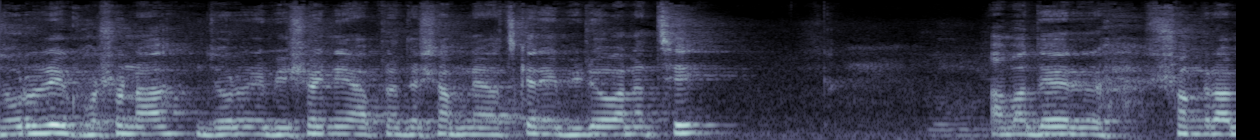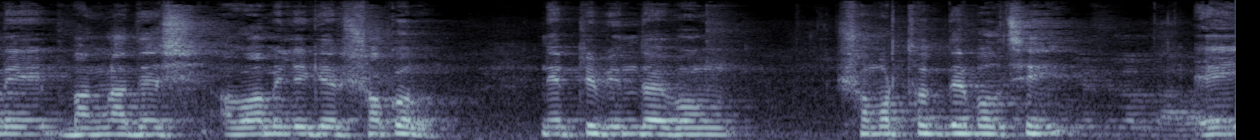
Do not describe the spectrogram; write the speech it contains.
জরুরি ঘোষণা, জরুরি বিষয় নিয়ে আপনাদের সামনে আজকের এই ভিডিও বানাচ্ছি। আমাদের সংগ্রামী বাংলাদেশ আওয়ামী লীগের সকল নেতৃবৃন্দ এবং সমর্থকদের বলছি, এই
